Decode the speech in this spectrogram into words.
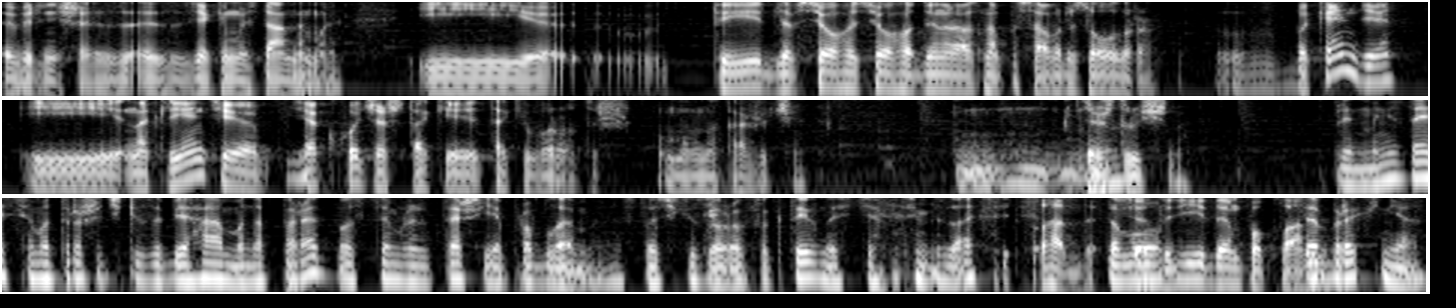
вірніше, з, з якимись даними. І ти для всього цього один раз написав резолвер в бекенді, і на клієнті як хочеш, так і так і воротиш, умовно кажучи. Це ж зручно. Блін, мені здається, ми трошечки забігаємо наперед, бо з цим теж є проблеми з точки зору ефективності, оптимізації. Ладно, Тому все, тоді йдемо по плану. Це брехня.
